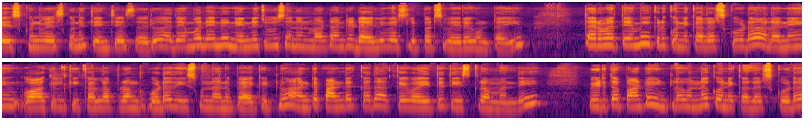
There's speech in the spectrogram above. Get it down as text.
వేసుకుని వేసుకుని తెంచేశారు. అదేమో నేను నిన్న చూశాను అనమాట అంటే డైలీ వేర్ స్లిప్పర్స్ వేరే ఉంటాయి. తర్వాత ఏమో ఇక్కడ కొన్ని కలర్స్ కూడా అలానే వాకిల్కి కల్లప్ రంగు కూడా తీసుకున్నాను ప్యాకెట్లు. అంటే పండగ కదా అక్కయ్య అయితే తీసుకురమ్మంది. వీటితో పాటు ఇంట్లో ఉన్న కొన్ని కలర్స్ కూడా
